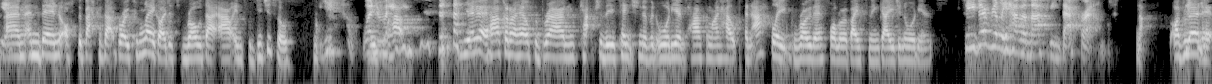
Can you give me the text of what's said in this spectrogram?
Yeah. Um, and then off the back of that broken leg, I just rolled that out into digital. Yeah, what amazing. How, yeah, how can I help a brand capture the attention of an audience? How can I help an athlete grow their follower base and engage an audience? So you don't really have a marketing background. No, I've learned it.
